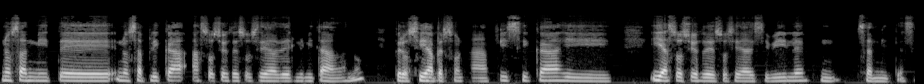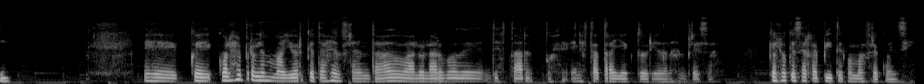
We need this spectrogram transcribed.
no se admite, no se aplica a socios de sociedades limitadas, ¿no? Pero sí a personas físicas y, y a socios de sociedades civiles mm, se admite, sí. Eh, ¿Cuál es el problema mayor que te has enfrentado a lo largo de, estar pues, en esta trayectoria de las empresas? ¿Qué es lo que se repite con más frecuencia?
